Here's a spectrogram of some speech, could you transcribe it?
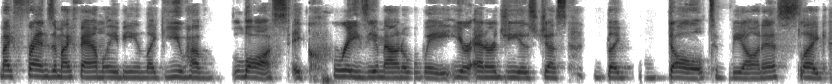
my friends and my family being like, you have lost a crazy amount of weight. Your energy is just like dull, to be honest. Like,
